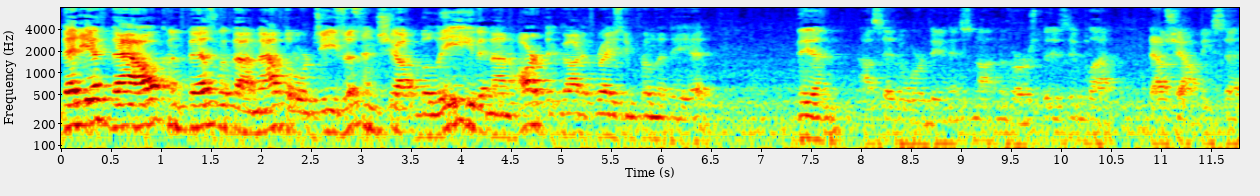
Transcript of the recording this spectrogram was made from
That if thou confess with thy mouth the Lord Jesus and shalt believe in thine heart that God hath raised him from the dead, then, I said the word then, it's not in the verse, but it's implied, thou shalt be saved.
